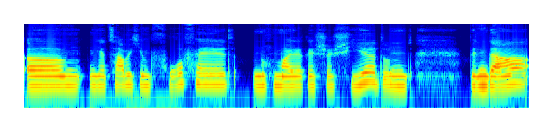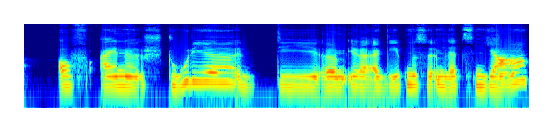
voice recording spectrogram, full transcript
Ähm, jetzt habe ich im Vorfeld nochmal recherchiert und bin da auf eine Studie, die ähm, ihre Ergebnisse im letzten Jahr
